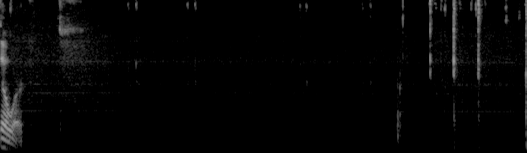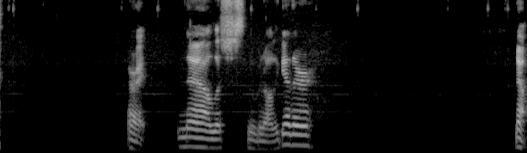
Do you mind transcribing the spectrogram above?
they'll work. Alright, now let's just move it all together. Now,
